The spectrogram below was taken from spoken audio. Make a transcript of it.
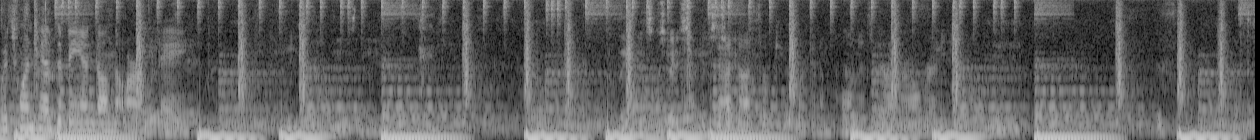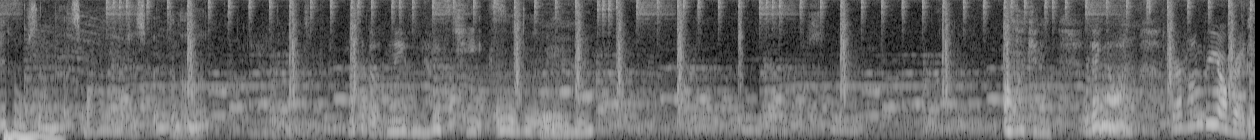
Which one had the band on the arm? A. I think it's Jason. Is that not so cute? Look at him pulling his brother already. It don't sound that small. I was expecting a lot. Look at those. They have nice cheeks. Oh, They're hungry already.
